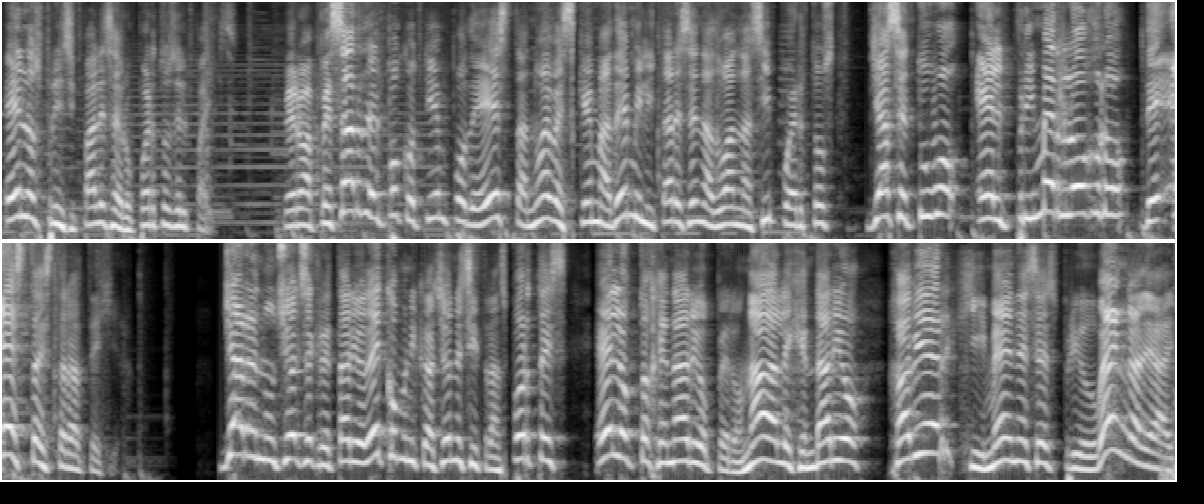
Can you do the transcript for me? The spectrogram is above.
en los principales aeropuertos del país. Pero a pesar del poco tiempo de esta nueva esquema de militares en aduanas y puertos, ya se tuvo el primer logro de esta estrategia. Ya renunció el secretario de Comunicaciones y Transportes, el octogenario pero nada legendario, Javier Jiménez Espriu. ¡Venga de ahí!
